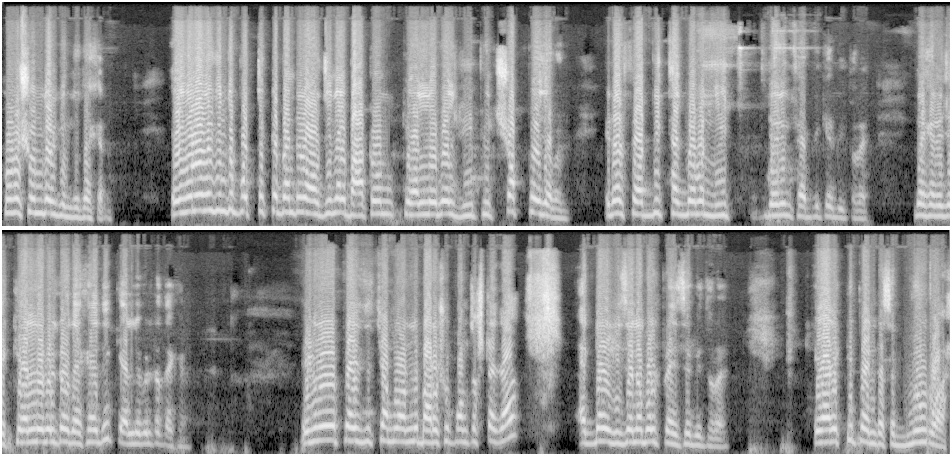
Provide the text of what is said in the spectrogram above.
খুবই সুন্দর কিন্তু দেখেন। এইগুলোর কিন্তু প্রত্যেকটা প্যান্টের অরিজিনাল বাটন কেয়ার লেভেল রিপিট সব পেয়ে যাবেন। এটার ফ্যাব্রিক থাকবে আবার নিট ডেনিম ফ্যাব্রিকের ভিতরে। দেখেন এই যে কেয়ার লেভেলটাও দেখাই দিই কেয়ার লেভেলটা দেখেন। এগুলোর প্রাইস দিচ্ছি আমরা অনলি বারোশো পঞ্চাশ টাকা একবারে রিজনেবল প্রাইসের ভিতরে। এই আরেকটি প্যান্ট আছে ব্লু ওয়াশ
